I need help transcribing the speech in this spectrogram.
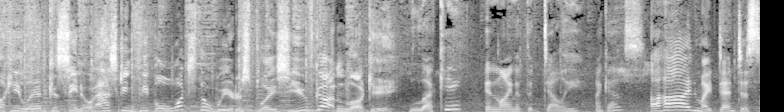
Lucky Land Casino asking people what's the weirdest place you've gotten lucky? Lucky? In line at the deli, I guess? Aha, in my dentist's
